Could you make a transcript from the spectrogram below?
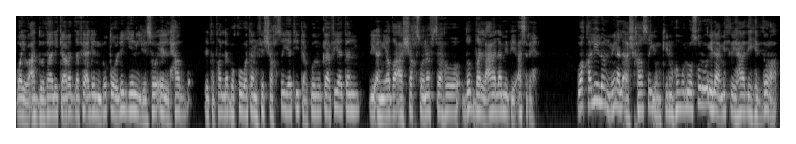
ويعد ذلك رد فعل بطولي لسوء الحظ يتطلب قوة في الشخصية تكون كافية لأن يضع الشخص نفسه ضد العالم بأسره. وقليل من الأشخاص يمكنهم الوصول إلى مثل هذه الذرى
